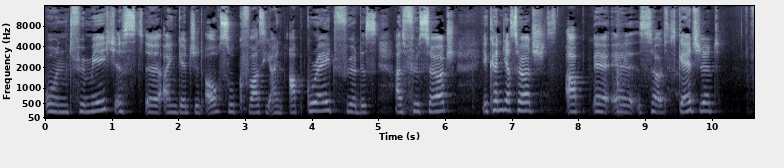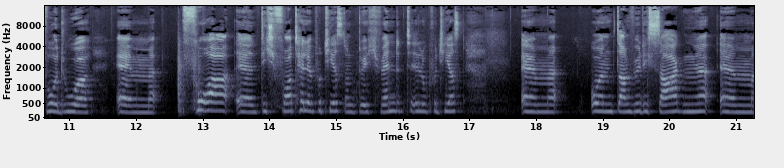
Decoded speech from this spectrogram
und für mich ist äh, ein Gadget auch so quasi ein Upgrade für das, also für Search. Ihr kennt ja Search Up, äh, äh, Search Gadget, wo du ähm, vor äh, dich vorteleportierst und durch Wände teleportierst. Ähm, und dann würde ich sagen, ähm,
